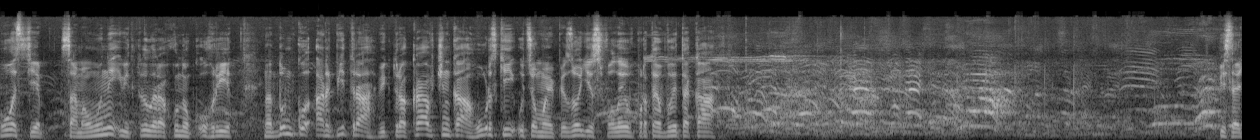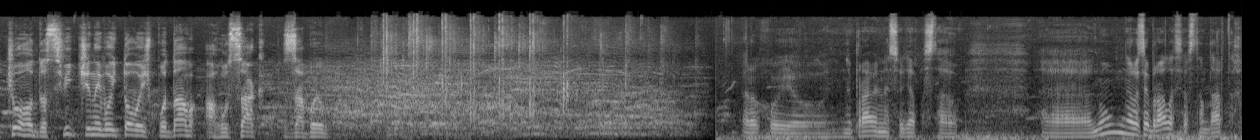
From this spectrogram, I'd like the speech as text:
гості. Саме вони і відкрили рахунок у грі. На думку арбітра Віктора Кравченка, Гурський у цьому епізоді сфолив проти витака. Після чого досвідчений Войтович подав, а гусак забив. Рахую, неправильний суддя поставив. Е, ну, не розібралися в стандартах.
